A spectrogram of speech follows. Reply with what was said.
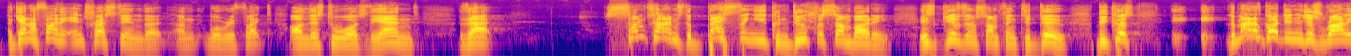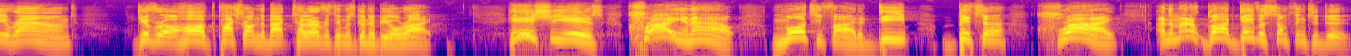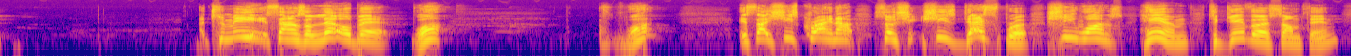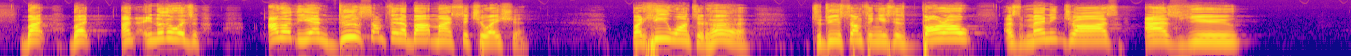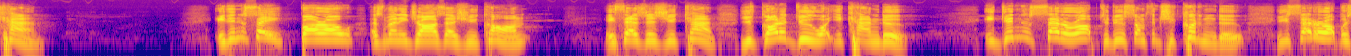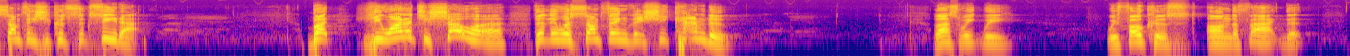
Again, I find it interesting that, and we'll reflect on this towards the end, that sometimes the best thing you can do for somebody is give them something to do. Because the man of God didn't just rally around, give her a hug, pat her on the back, tell her everything was going to be all right. Here she is crying out, mortified, a deep, bitter cry. And the man of God gave us something to do. Uh, to me, it sounds a little bit, what? What? It's like she's crying out. So she, she's desperate. She wants him to give her something. But, but in other words, I'm at the end, do something about my situation. But he wanted her to do something. He says, borrow as many jars as you can. He didn't say borrow as many jars as you can't. He says as you can. You've got to do what you can do. He didn't set her up to do something she couldn't do. He set her up with something she could succeed at. But he wanted to show her that there was something that she can do. Last week we we focused on the fact that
